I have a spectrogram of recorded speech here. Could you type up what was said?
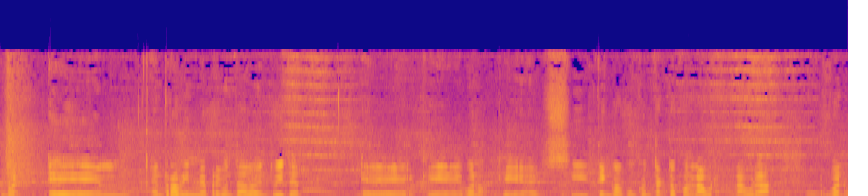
Bueno, eh, Robin me ha preguntado en Twitter eh, que, bueno, que si tengo algún contacto con Laura. Laura, bueno,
